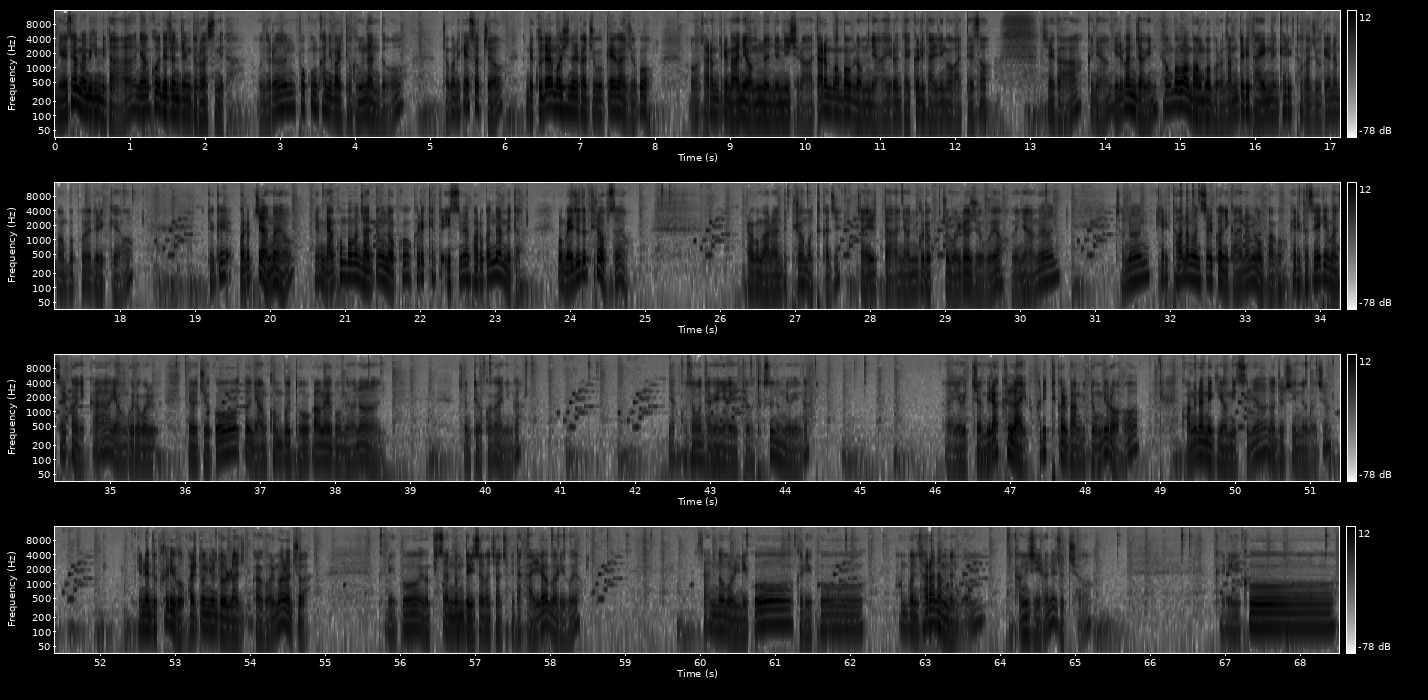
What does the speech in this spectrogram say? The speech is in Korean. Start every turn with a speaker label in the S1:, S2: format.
S1: 안녕하세요. 마믹입니다. 냥코 대전쟁 돌아왔습니다. 오늘은 폭풍 카니발2 극난도. 저번에 깼었죠? 근데 구달 머신을 가지고 깨가지고 어, 사람들이 많이 없는 유닛이라 다른 방법은 없냐 이런 댓글이 달린 것 같아서 제가 그냥 일반적인 평범한 방법으로 남들이 다 있는 캐릭터 가지고 깨는 방법 보여드릴게요. 되게 어렵지 않아요. 그냥 냥콤보만 잔뜩 넣고 크리켓 있으면 바로 끝납니다. 뭐 매주도 필요 없어요 라고 말하는데 필요하면 어떡하지? 자 일단 연구력 좀 올려주고요 왜냐하면 저는 캐릭터 하나만 쓸 거니까 하나는 오바고 캐릭터 3개만 쓸 거니까 연구력 올려주고 또 양콤보 도감해 보면은 전투 효과가 아닌가? 그냥 구성은 당연히 아닐 테고 특수 능력인가? 아, 여기 있죠 미라클 라이브 크리티컬 방기동 유럽 광란의 기염이 있으면 얻을 수 있는 거죠 얘네도 크리고 발동률도 올라가고 얼마나 좋아 그리고 이거 비싼 놈들 있어봤자 어차피 다 갈려버리고요. 싼 놈 올리고 그리고 한 번 살아남는 놈. 강시 이런 애 좋죠. 그리고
